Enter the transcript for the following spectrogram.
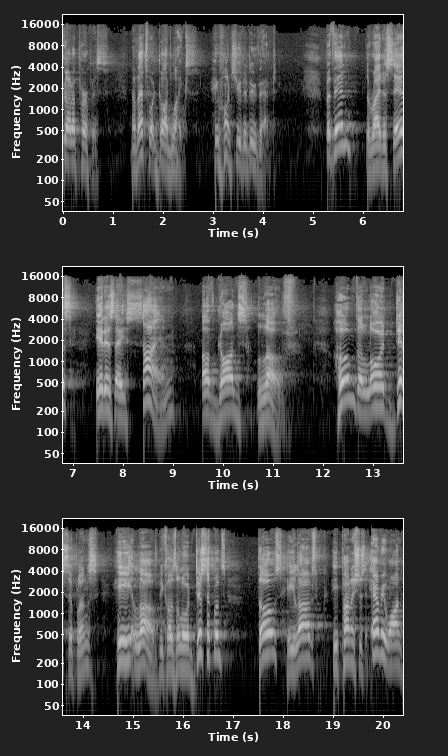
got a purpose. Now, that's what God likes. He wants you to do that. But then the writer says, it is a sign of God's love. Whom the Lord disciplines, he loves, because the Lord disciplines those he loves, he punishes everyone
